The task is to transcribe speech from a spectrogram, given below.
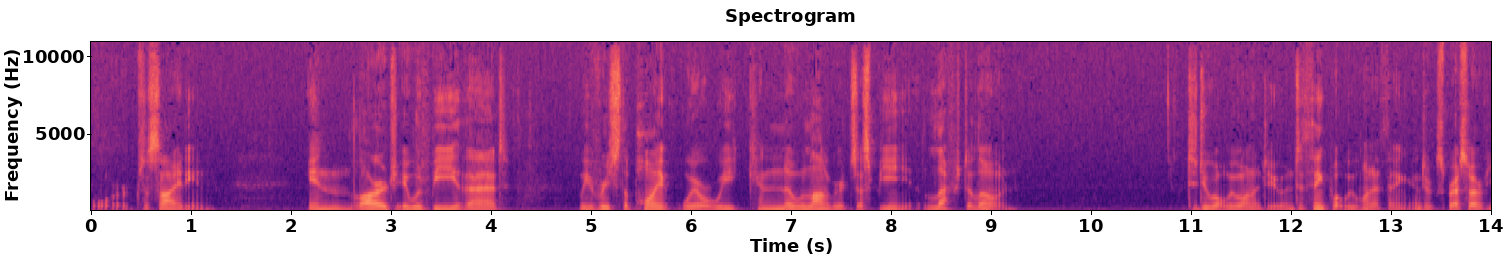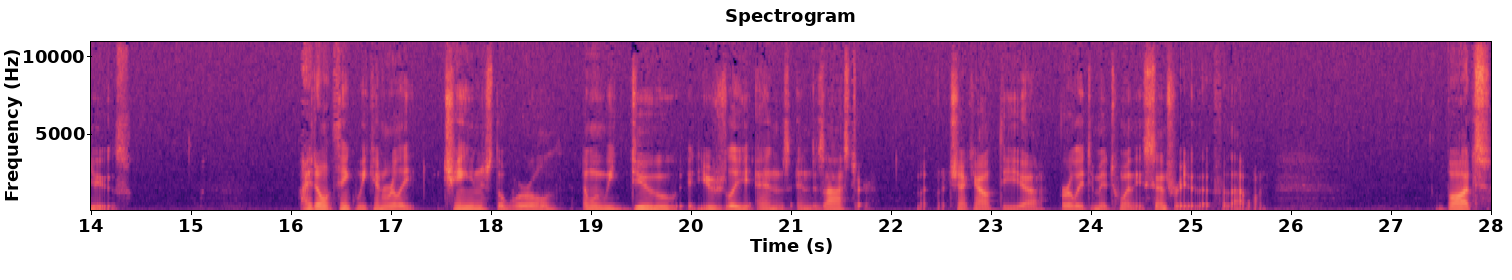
or society in large, it would be that we've reached the point where we can no longer just be left alone to do what we want to do and to think what we want to think and to express our views. I don't think we can really change the world, and when we do, it usually ends in disaster. check out the uh, early to mid 20th century for that one. But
